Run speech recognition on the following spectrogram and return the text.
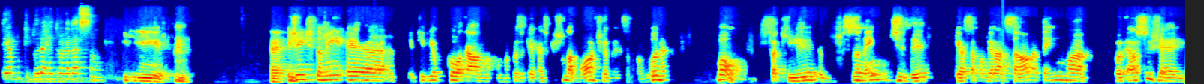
tempo que dura a retrogradação. E, é, gente, também é, eu queria colocar uma, uma, coisa que é a questão da morte que a Vanessa falou, né? Bom, isso aqui, eu não preciso nem dizer que essa combinação ela tem uma. Ela sugere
